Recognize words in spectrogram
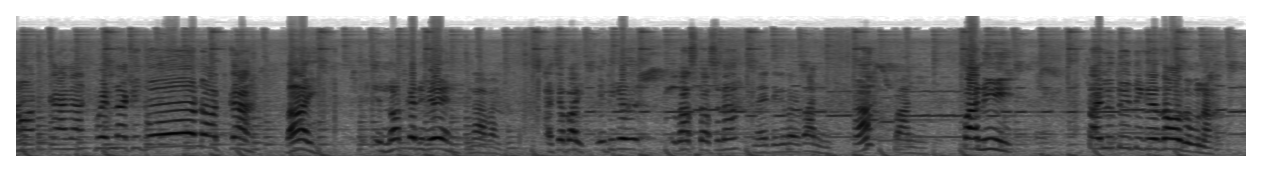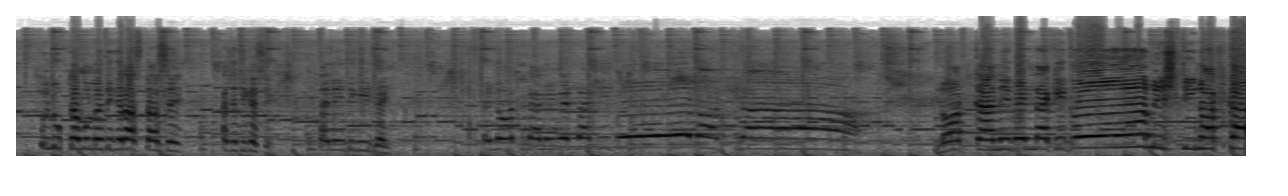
নটকা রাখবেন নাকি গো নটকা ভাই এ নটকা নিবেন? না ভাই। আচ্ছা ভাই এদিকে রাস্তা আছে না? না এদিকে ভাই পানি। হ্যাঁ? পানি। পানি? তাইলে তো এদিকে যাওয়া যাব না। ওই লোকটা বলল এদিকে রাস্তা আছে। আচ্ছা ঠিক আছে। তাইলে এইদিকেই যাই। নটকা নিবেন নাকি গো নটকা নটকা নিবেন নাকি গো মিষ্টি নটকা?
